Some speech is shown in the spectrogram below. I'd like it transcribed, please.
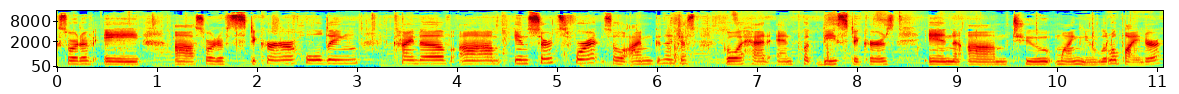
sort of a uh, sort of sticker holding kind of um, inserts for it. So I'm gonna just go ahead and put these stickers in um, to my new little binder.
